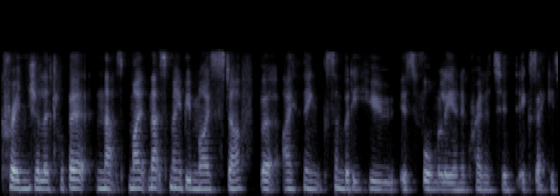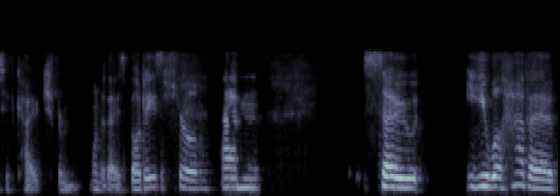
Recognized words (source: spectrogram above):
cringe a little bit and that's my that's maybe my stuff but i think somebody who is formally an accredited executive coach from one of those bodies sure um so you will have a,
